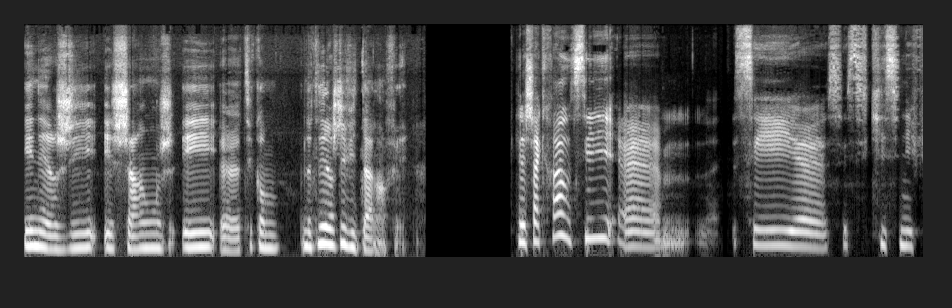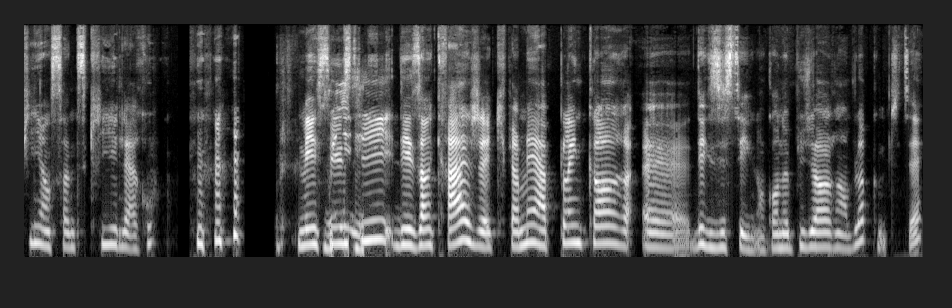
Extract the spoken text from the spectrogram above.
énergie, échange et euh, tu sais, comme notre énergie vitale en fait. Le chakra aussi, euh, euh, c'est ce qui signifie en sanskrit la roue. Mais c'est Oui. aussi des ancrages qui permettent à plein de corps euh, d'exister. Donc, on a plusieurs enveloppes, comme tu disais.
